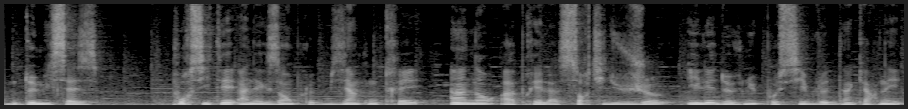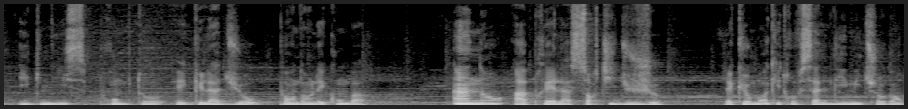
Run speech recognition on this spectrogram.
en 2016. Pour citer un exemple bien concret, un an après la sortie du jeu, il est devenu possible d'incarner Ignis, Prompto et Gladio pendant les combats. Un an après la sortie du jeu. Y a que moi qui trouve ça limite choquant.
